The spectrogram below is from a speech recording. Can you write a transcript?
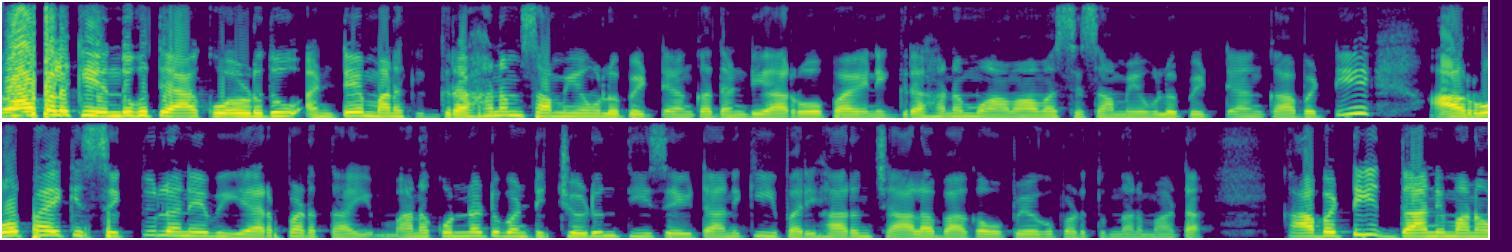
లోపలికి ఎందుకు తేకూడదు అంటే మనకి గ్రహణం సమయంలో పెట్టాం కదండి. ఆ రూపాయిని గ్రహణము అమావాస్య సమయంలో పెట్టాం కాబట్టి ఆ రూపాయికి శక్తులు అనేవి ఏర్పడతాయి. మనకున్నటువంటి చెడును తీసేయటానికి ఈ పరిహారం చాలా బాగా ఉపయోగపడుతుందన్నమాట. కాబట్టి దాన్ని మనం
